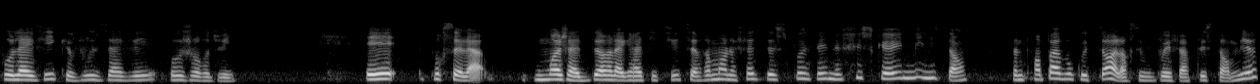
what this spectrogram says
pour la vie que vous avez aujourd'hui. Et pour cela, moi j'adore la gratitude. C'est vraiment le fait de se poser, ne fût-ce qu'une minute. Hein. Ça ne prend pas beaucoup de temps. Alors si vous pouvez faire plus, tant mieux.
